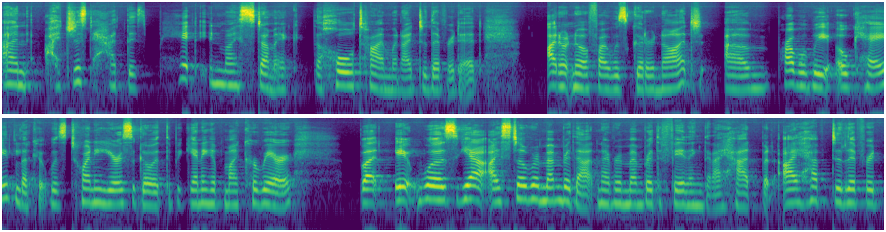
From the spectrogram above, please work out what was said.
and I just had this pit in my stomach the whole time when I delivered it. I don't know if I was good or not. Um, probably okay. Look, it was 20 years ago at the beginning of my career. But it was, yeah, I still remember that and I remember the feeling that I had. But I have delivered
